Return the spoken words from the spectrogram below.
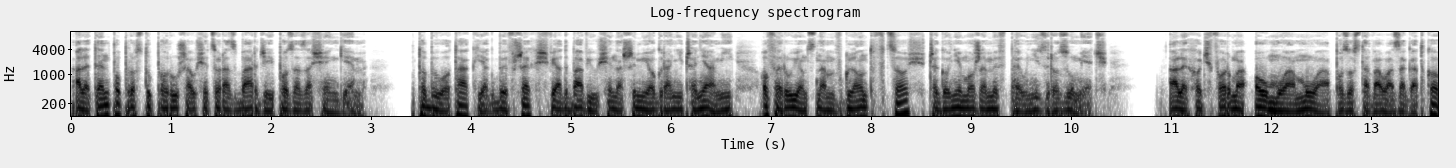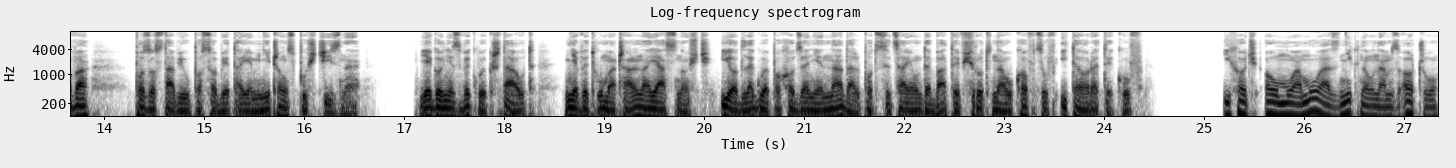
ale ten po prostu poruszał się coraz bardziej poza zasięgiem. To było tak, jakby wszechświat bawił się naszymi ograniczeniami, oferując nam wgląd w coś, czego nie możemy w pełni zrozumieć. Ale choć forma Oumuamua pozostawała zagadkowa, pozostawił po sobie tajemniczą spuściznę. Jego niezwykły kształt, niewytłumaczalna jasność i odległe pochodzenie nadal podsycają debaty wśród naukowców i teoretyków. I choć Oumuamua zniknął nam z oczu,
